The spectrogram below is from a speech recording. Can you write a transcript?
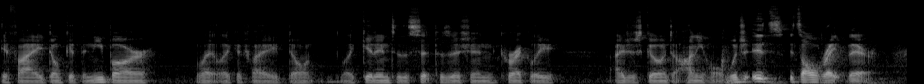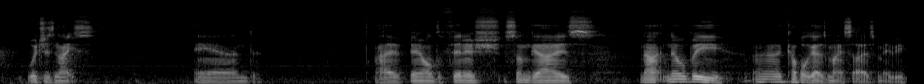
if I don't get the knee bar, like like if I don't like get into the sit position correctly, I just go into honey hole, which it's it's all right there, which is nice. And I've been able to finish some guys, not nobody, uh, a couple guys my size maybe,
